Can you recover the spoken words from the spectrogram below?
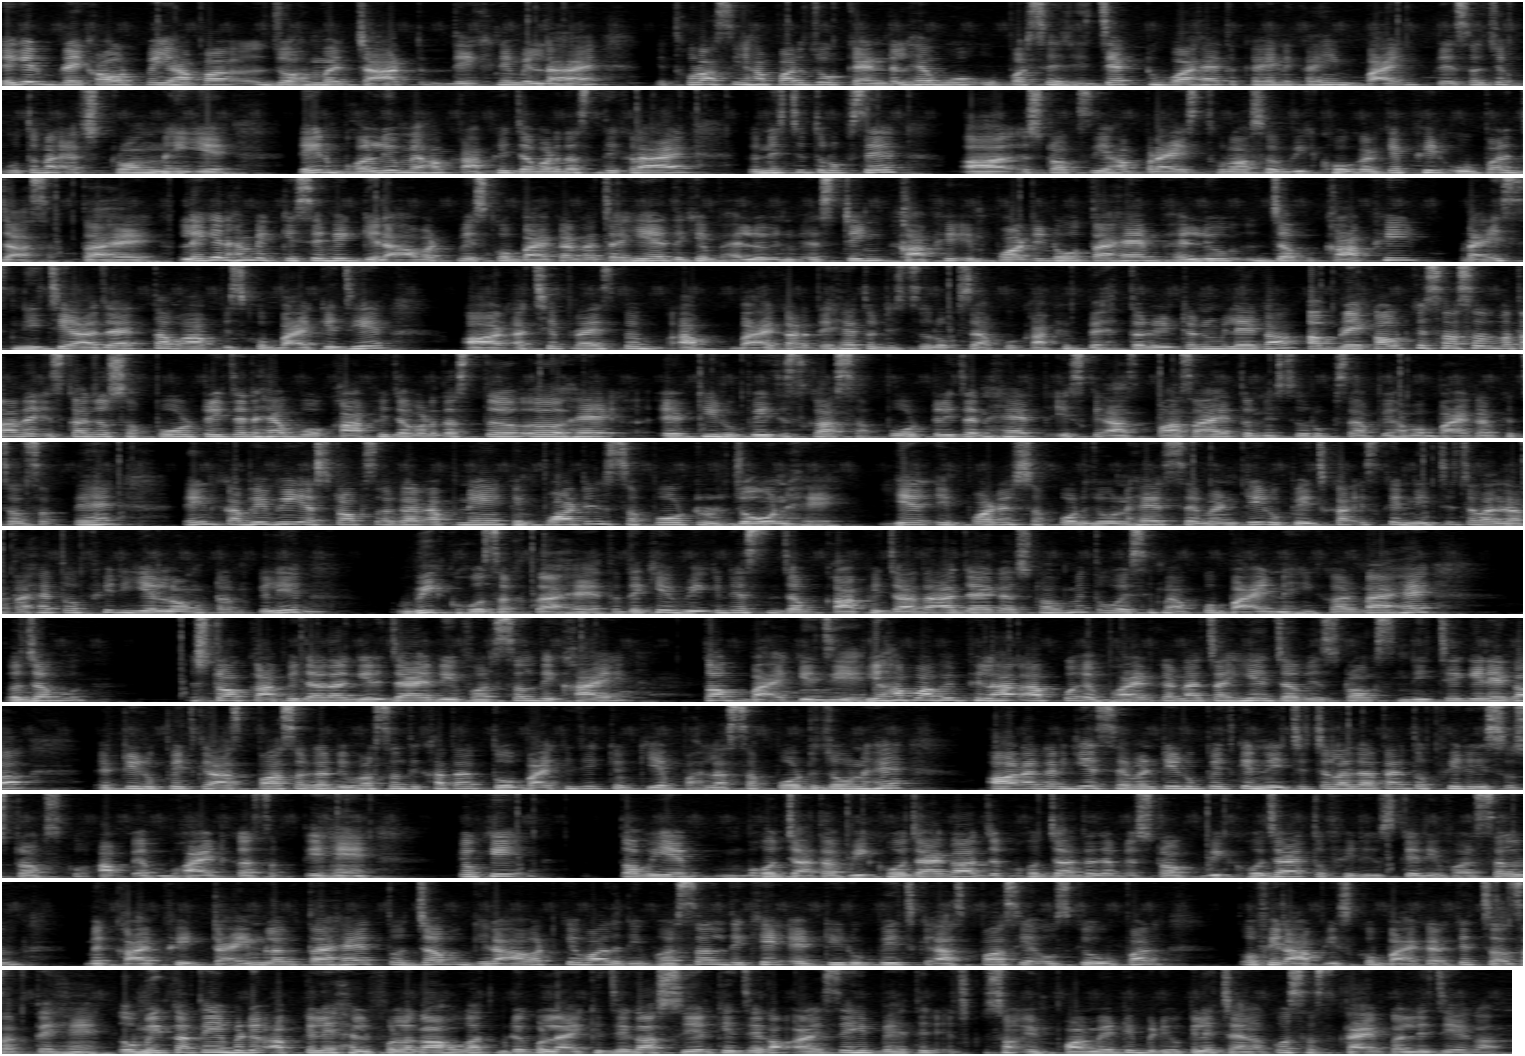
लेकिन ब्रेकआउट पे यहाँ पर जो हमें चार्ट देखने मिल रहा है कि थोड़ा सा यहाँ पर जो कैंडल है, वो ऊपर से रिजेक्ट हुआ है तो कहीं ना कहीं बाइंग प्रेशर जो उतना स्ट्रॉन्ग नहीं है। लेकिन वॉल्यूम यहाँ काफ़ी ज़बरदस्त दिख रहा है। तो निश्चित रूप से स्टॉक्स यहाँ प्राइस थोड़ा सा वीक होकर के फिर ऊपर जा सकता है। लेकिन हमें किसी भी गिरावट में इसको बाय करना चाहिए। देखिए वैल्यू इन्वेस्टिंग काफ़ी इंपॉर्टेंट होता है। वैल्यू जब काफ़ी प्राइस नीचे आ जाए, तब आप इसको बाय कीजिए। और अच्छे प्राइस पे आप बाय करते हैं तो निश्चित रूप से आपको काफ़ी बेहतर रिटर्न मिलेगा। अब ब्रेकआउट के साथ साथ बता दें, इसका जो सपोर्ट रीजन है, वो काफ़ी ज़बरदस्त है। एट्टी रुपीज़ इसका सपोर्ट रीजन है तो इसके आसपास आए तो निश्चित रूप से आप यहाँ पर बाय करके चल सकते हैं। लेकिन कभी भी स्टॉक्स अगर अपने इंपॉर्टेंट सपोर्ट जोन है, ये इंपॉर्टेंट सपोर्ट जोन है सेवेंटी रुपीज़ का, इसके नीचे चला जाता है तो फिर ये लॉन्ग टर्म के लिए वीक हो सकता है। तो देखिए वीकनेस जब काफ़ी ज़्यादा आ जाएगा स्टॉक में तो वैसे में आपको बाय नहीं करना है। तो जब स्टॉक काफ़ी ज़्यादा गिर जाए रिवर्सल दिखाए, तब तो बाय कीजिए। यहाँ पर अभी फ़िलहाल आपको अवॉइड करना चाहिए, जब स्टॉक्स नीचे गिरेगा एट्टी रुपीज़ के आसपास अगर रिवर्सल दिखाता है तो बाय कीजिए, क्योंकि ये पहला सपोर्ट जोन है। और अगर ये सेवेंटी रुपीज़ के नीचे चला जाता है तो फिर इस स्टॉक्स को आप अवॉइड कर सकते हैं, क्योंकि तब ये बहुत ज़्यादा वीक हो जाएगा। जब बहुत ज़्यादा जब स्टॉक वीक हो जाए तो फिर उसके रिवर्सल में काफ़ी टाइम लगता है। तो जब गिरावट के बाद रिवर्सल दिखे एट्टी रुपीज़ के आसपास या उसके ऊपर तो फिर आप इसको बाय करके चल सकते हैं। तो उम्मीद करते हैं वीडियो आपके लिए हेल्पफुल लगा होगा। तो वीडियो को लाइक कीजिएगा शेयर कीजिएगा और ऐसे ही बेहतरीन इन्फॉर्मेटिव वीडियो के लिए चैनल को सब्सक्राइब कर लीजिएगा।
